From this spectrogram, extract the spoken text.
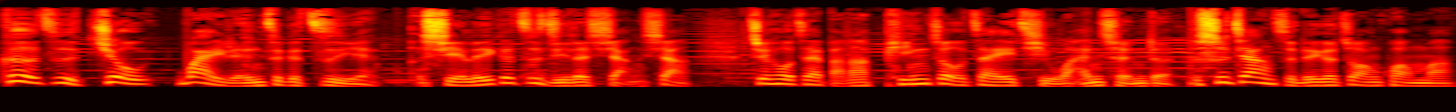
各自就“外人”这个字眼写了一个自己的想象。最后再把它拼凑在一起完成的，是这样子的一个状况吗？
